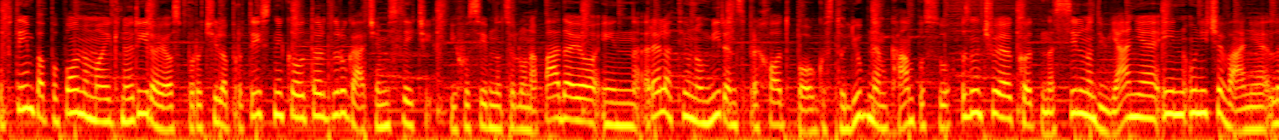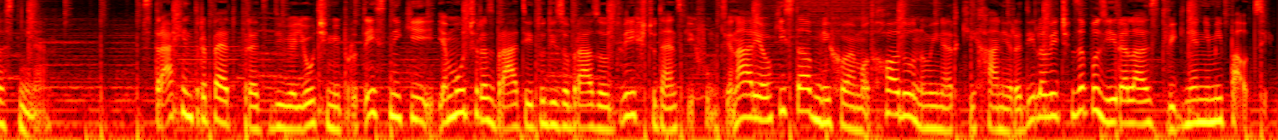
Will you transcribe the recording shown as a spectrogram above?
Ob tem pa popolnoma ignorirajo sporočila protestnikov ter drugače mislečih, jih osebno celo napadajo in relativno miren sprehod po gostoljubnem kampusu označujejo kot nasilno divjanje in uničevanje lastnine. Strah in trepet pred divjajočimi protestniki je moč razbrati tudi z obrazov dveh študentskih funkcionarjev, ki sta ob njihovem odhodu novinarki Hani Radilovič zapozirala z dvignjenimi pavci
